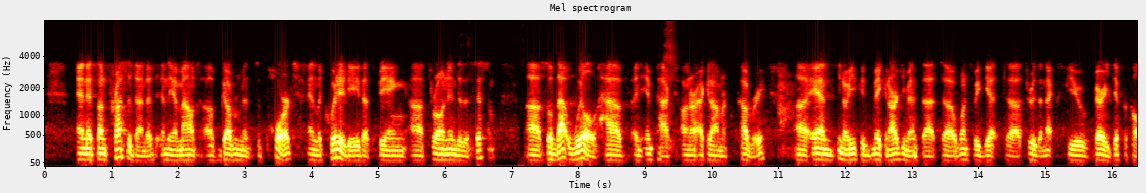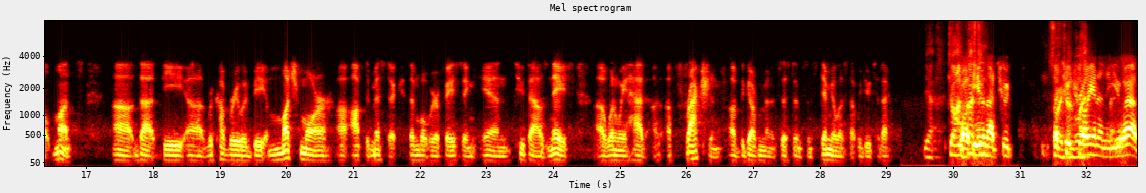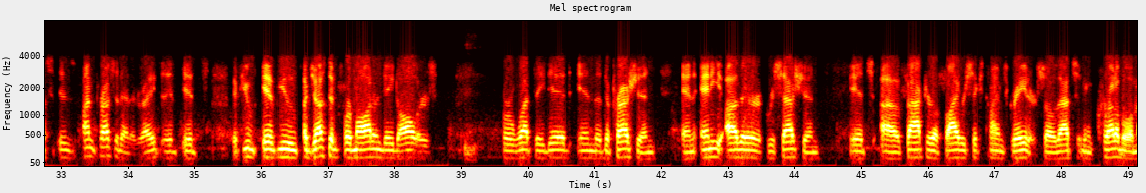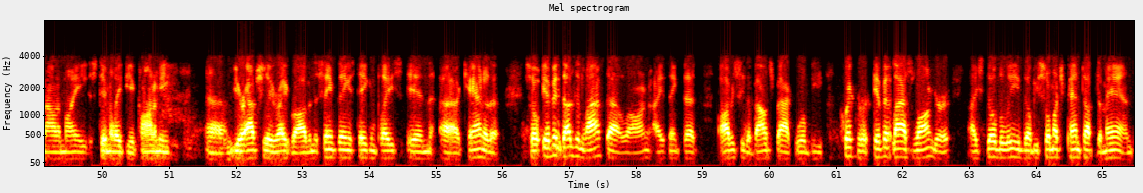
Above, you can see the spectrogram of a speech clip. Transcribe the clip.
and it's unprecedented in the amount of government support and liquidity that's being uh, thrown into the system. Uh, so that will have an impact on our economic recovery. Uh, and you know you could make an argument that uh, once we get uh, through the next few very difficult months, uh, that the uh, recovery would be much more uh, optimistic than what we were facing in 2008 uh, when we had a, a, fraction of the government assistance and stimulus that we do today. Yeah, John. Well, question. even that two, Sorry, two John, trillion in the U.S. is unprecedented, right? It, it's if you if you adjusted for modern day dollars for what they did in the depression and any other recession, it's a factor of five or six times greater. So that's an incredible amount of money to stimulate the economy. Um, you're absolutely right, Rob. And the same thing is taking place in uh, Canada. So if it doesn't last that long, I think that obviously the bounce back will be quicker. If it lasts longer, I still believe there'll be so much pent up demand,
